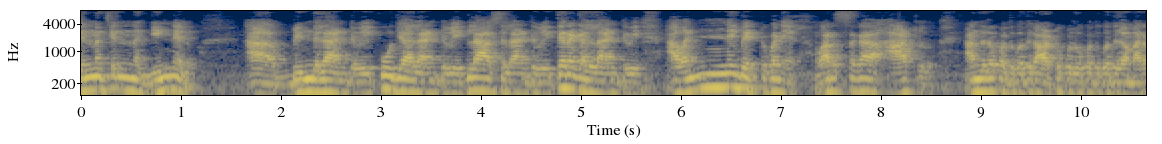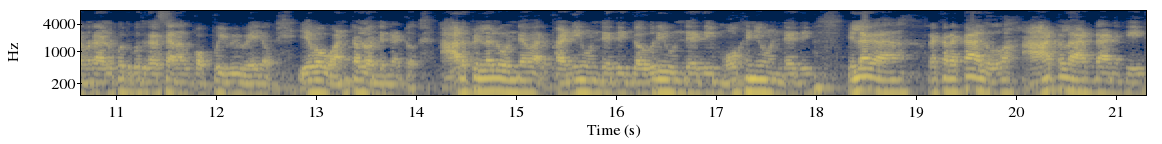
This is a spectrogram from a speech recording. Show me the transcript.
చిన్న చిన్న గిన్నెలు బిందె లాంటివి కూజ లాంటివి గ్లాసు లాంటివి తిరగల్ లాంటివి అవన్నీ పెట్టుకొని వరుసగా ఆటలు. అందులో కొద్ది కొద్దిగా అటుకులు కొద్ది కొద్దిగా మరమరాలు కొద్ది కొద్దిగా శనగపప్పు ఇవి వేయడం. ఏవో వంటలు వండినట్టు. ఆడపిల్లలు ఉండేవారు. పని ఉండేది గౌరీ ఉండేది మోహిని ఉండేది. ఇలాగా రకరకాలు ఆటలు ఆడడానికి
